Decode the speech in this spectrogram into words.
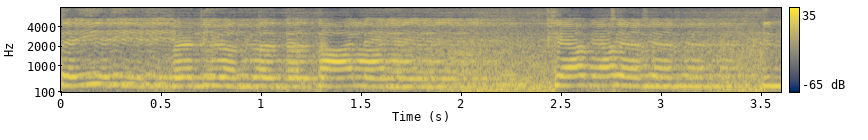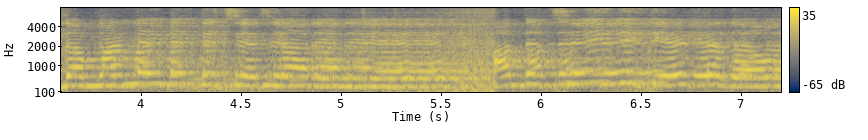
செய்தி வெளிவந்தது காலையில். கேப்டன் இந்த மண்ணை விட்டு சென்றார் என்று. அந்த செய்தி கேட்டதும்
